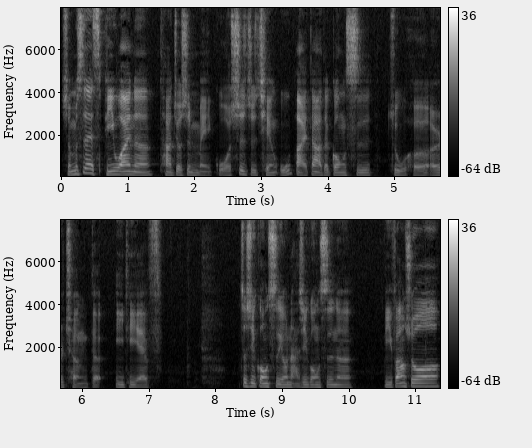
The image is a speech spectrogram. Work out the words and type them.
什么是 SPY 呢？它就是美国市值前五百大的公司组合而成的 ETF。这些公司有哪些公司呢？比方说，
